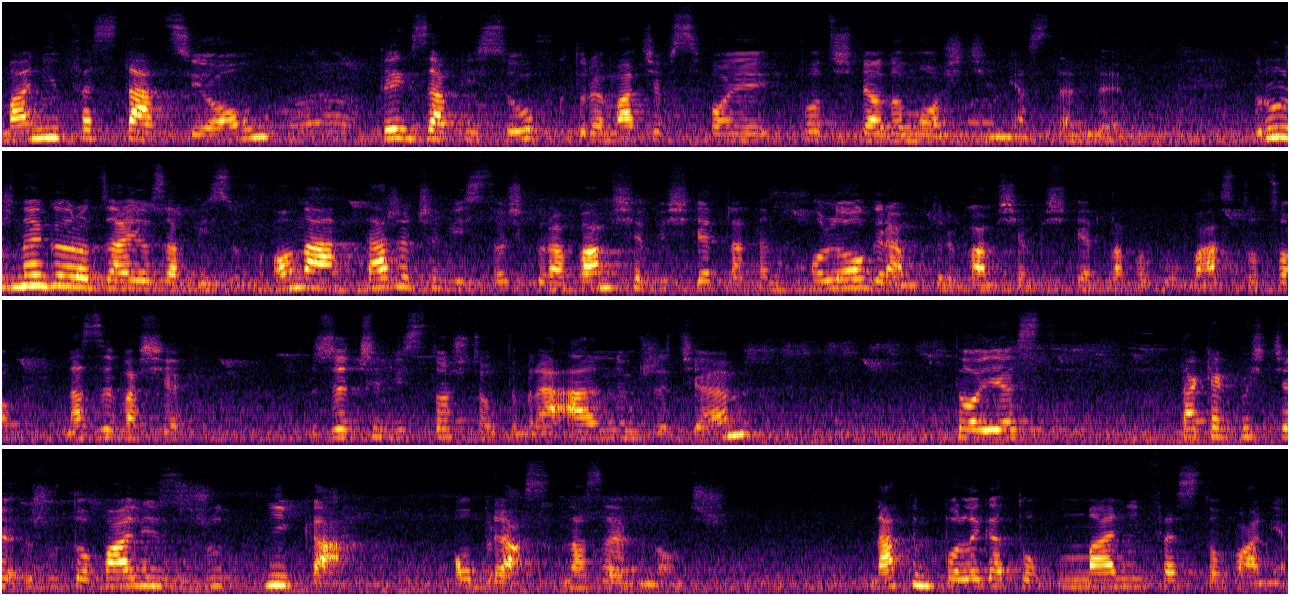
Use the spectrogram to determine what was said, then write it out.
manifestacją tych zapisów, które macie w swojej podświadomości niestety. Różnego rodzaju zapisów. Ona, ta rzeczywistość, która Wam się wyświetla, ten hologram, który Wam się wyświetla wokół Was, to co nazywa się rzeczywistością, tym realnym życiem, to jest tak, jakbyście rzutowali z rzutnika obraz na zewnątrz. Na tym polega to manifestowanie.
